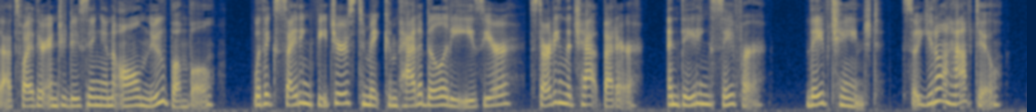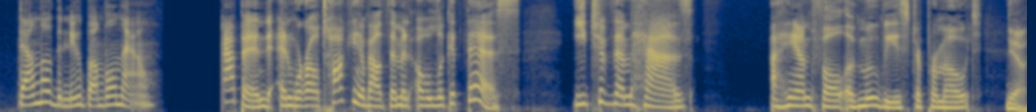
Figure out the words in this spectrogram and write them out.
That's why they're introducing an all new Bumble with exciting features to make compatibility easier, starting the chat better, and dating safer. They've changed, so you don't have to. Download the new Bumble now. happened and we're all talking about them and oh look at this each of them has a handful of movies to promote Yeah.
